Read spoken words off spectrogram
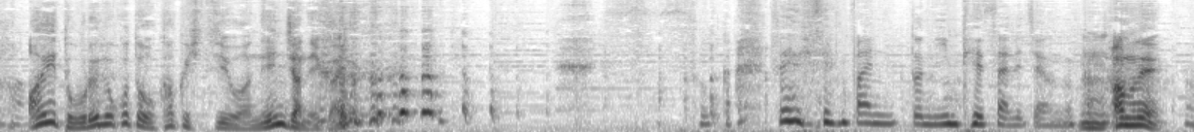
あえて俺のことを書く必要はねえんじゃねえかい？そうか。それで先輩と認定されちゃうのか、うん、あのね、うん。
